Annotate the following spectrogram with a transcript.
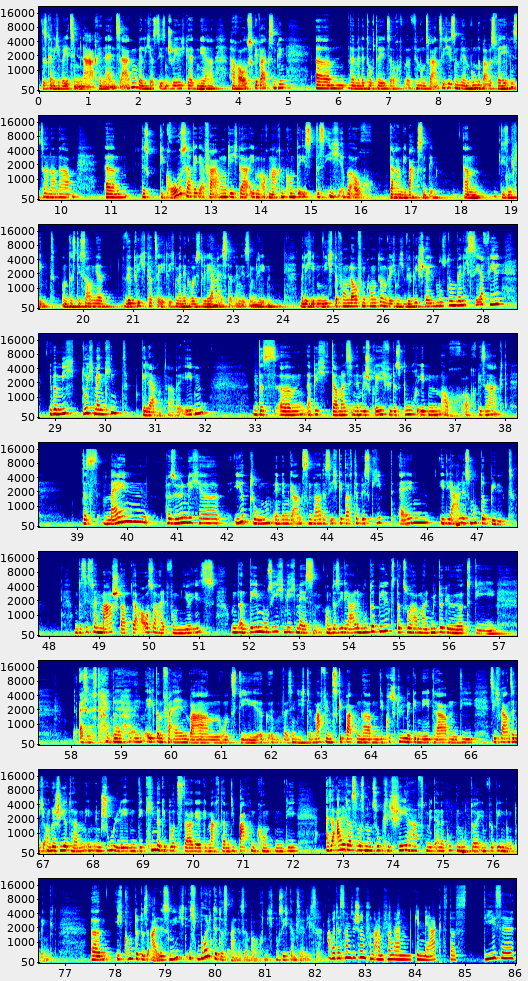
das kann ich aber jetzt im Nachhinein sagen, weil ich aus diesen Schwierigkeiten ja herausgewachsen bin, ähm, weil meine Tochter jetzt auch 25 ist und wir ein wunderbares Verhältnis zueinander haben. Ähm, das, die großartige Erfahrung, die ich da eben auch machen konnte, ist, dass ich aber auch daran gewachsen bin, an diesem Kind. Und dass die Sonja wirklich tatsächlich meine größte Lehrmeisterin ist im Leben. Weil ich eben nicht davonlaufen konnte und weil ich mich wirklich stellen musste und weil ich sehr viel über mich durch mein Kind gelernt habe. Eben Das ähm, habe ich damals in dem Gespräch für das Buch eben auch, auch gesagt, dass mein persönlicher Irrtum in dem Ganzen war, dass ich gedacht habe, es gibt ein ideales Mutterbild. Und das ist so ein Maßstab, der außerhalb von mir ist. Und an dem muss ich mich messen. Und das ideale Mutterbild, dazu haben halt Mütter gehört, die also im Elternverein waren und die, äh, weiß ich nicht, Muffins gebacken haben, die Kostüme genäht haben, die sich wahnsinnig engagiert haben im, im Schulleben, die Kindergeburtstage gemacht haben, die backen konnten, die, also all das, was man so klischeehaft mit einer guten Mutter in Verbindung bringt. Ähm, ich konnte das alles nicht. Ich wollte das alles aber auch nicht, muss ich ganz ehrlich sagen. Aber das haben Sie schon von Anfang an gemerkt, dass diese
